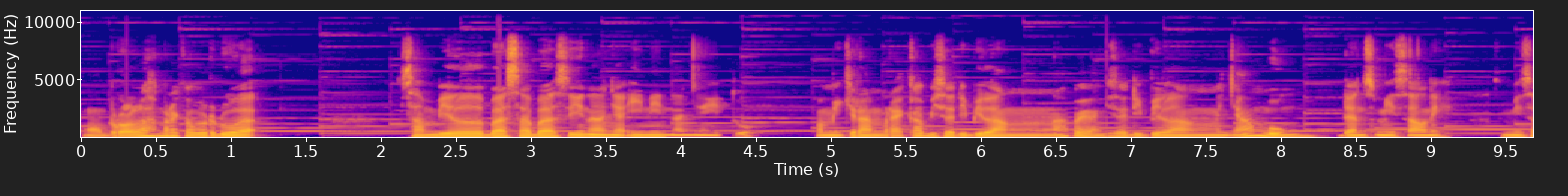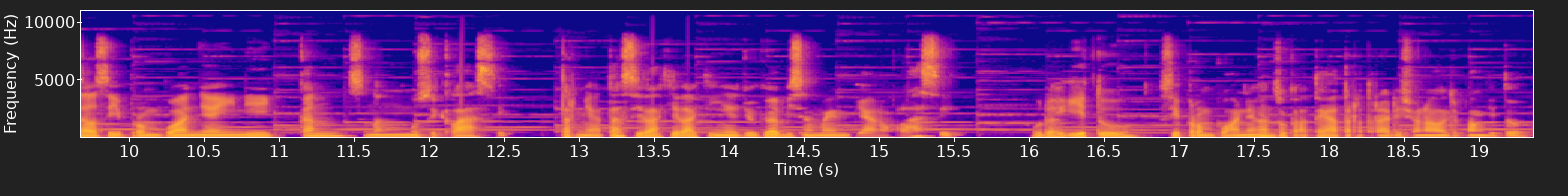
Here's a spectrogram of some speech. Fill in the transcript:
Ngobrol lah mereka berdua. Sambil basa-basi nanya ini nanya itu, pemikiran mereka bisa dibilang apa ya? Bisa dibilang nyambung dan semisal nih. Misal si perempuannya ini kan seneng musik klasik Ternyata si laki-lakinya juga bisa main piano klasik. Udah gitu, si perempuannya kan suka teater tradisional Jepang gitu.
